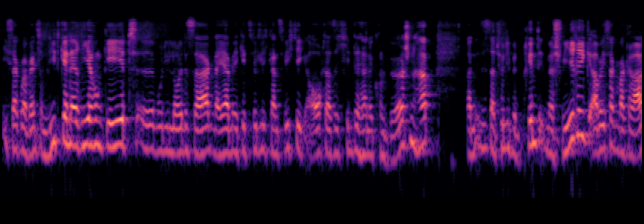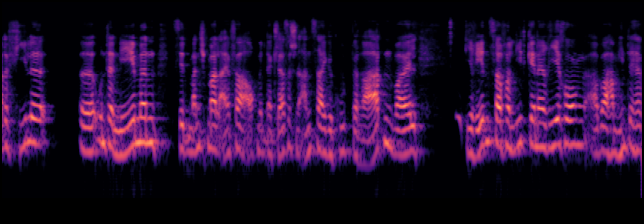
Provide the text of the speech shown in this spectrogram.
ich sag mal, wenn es um Lead-Generierung geht, äh, wo die Leute sagen, naja, mir geht es wirklich ganz wichtig auch, dass ich hinterher eine Conversion habe, dann ist es natürlich mit Print immer schwierig, aber ich sage mal, gerade viele äh, Unternehmen sind manchmal einfach auch mit einer klassischen Anzeige gut beraten, weil die reden zwar von Lead-Generierung, aber haben hinterher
